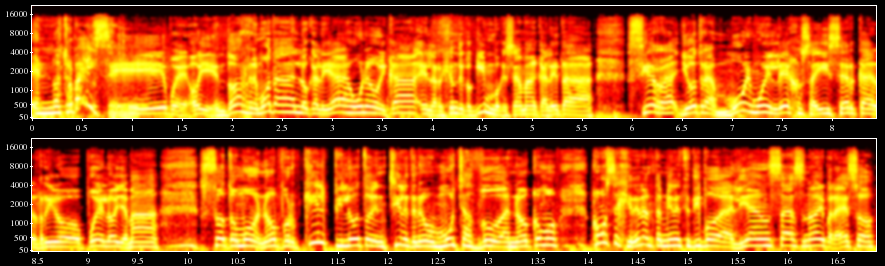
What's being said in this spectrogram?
En nuestro país. Sí, pues, oye, en dos remotas localidades, una ubicada en la región de Coquimbo, que se llama Caleta Sierra, y otra muy, muy lejos, ahí cerca del río Pueblo, llamada Sotomó, ¿no? ¿Por qué el piloto en Chile? Tenemos muchas dudas, ¿no? ¿Cómo, cómo se generan también este tipo de alianzas, ¿no? Y para eso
